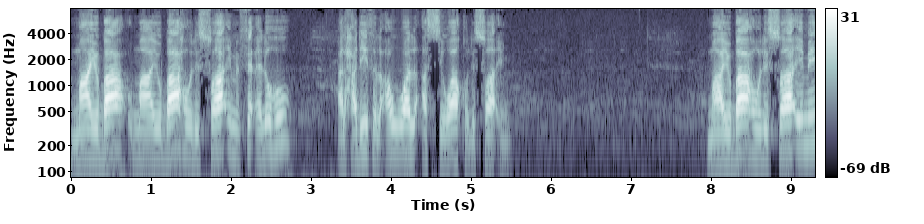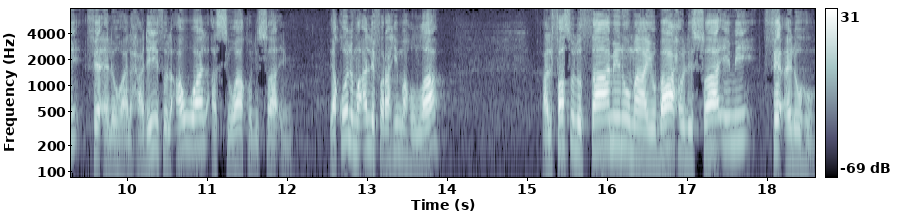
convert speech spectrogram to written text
ما يباح ما يباح للصائم فعله الحديث الأول السواق للصائم. ما يباح للصائم فعله الحديث الأول السواق للصائم. يقول المؤلف رحمه الله الفصل الثامن ما يباح للصائم فعله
